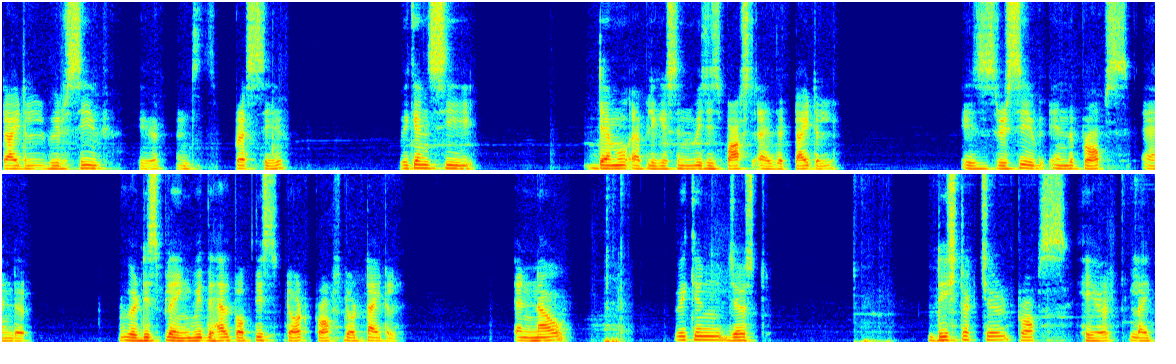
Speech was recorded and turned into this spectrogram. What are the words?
title we receive here and press save. We can see demo application which is passed as the title is received in the props and uh, we're displaying with the help of this dot props dot title. And now we can just destructure props here like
